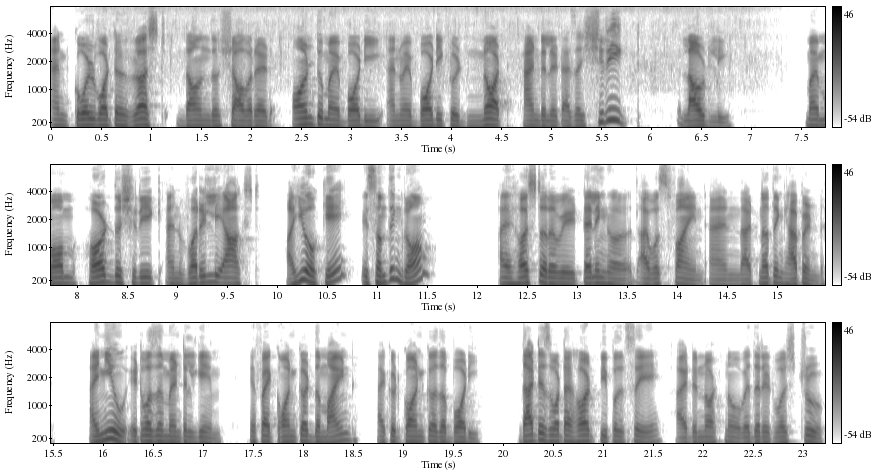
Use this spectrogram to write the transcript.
and cold water rushed down the shower head onto my body, and my body could not handle it as I shrieked loudly. My mom heard the shriek and worriedly asked, are you okay? Is something wrong? I hushed her away, telling her I was fine and that nothing happened. I knew it was a mental game. If I conquered the mind, I could conquer the body. That is what I heard people say. I did not know whether it was true.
